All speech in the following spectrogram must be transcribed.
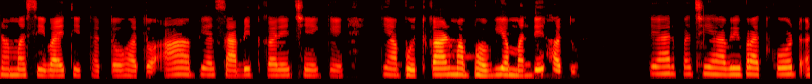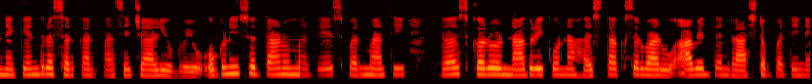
નમઃ શિવાયથી થતો હતો. આ અભ્યાસ સાબિત કરે છે કે ત્યાં ભૂતકાળમાં ભવ્ય મંદિર હતું. ત્યાર પછી આ વિવાદ કોર્ટ અને કેન્દ્ર સરકાર પાસે ચાલ્યો ગયો. ઓગણીસો ત્રાણુંમાં દેશભરમાંથી દસ કરોડ નાગરિકોના હસ્તાક્ષરવાળું આવેદન રાષ્ટ્રપતિને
